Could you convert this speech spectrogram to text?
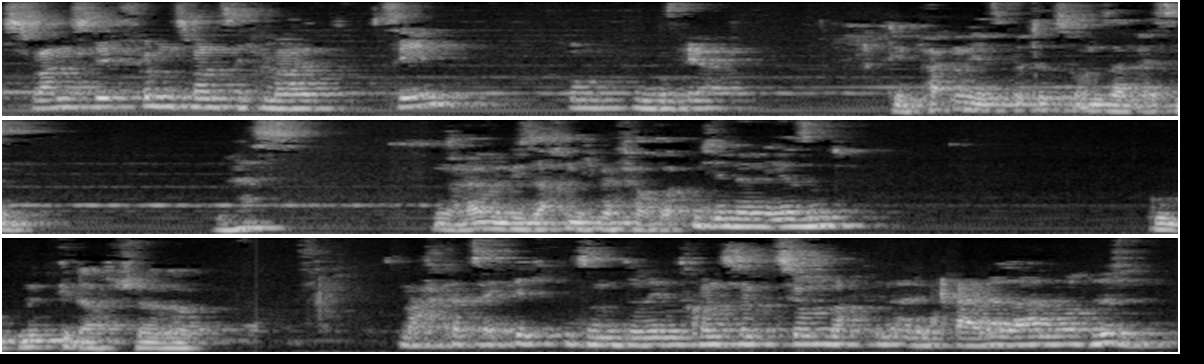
20, 25 mal 10. So ungefähr. Den packen wir jetzt bitte zu unserem Essen. Was? Naja, wenn die Sachen nicht mehr verrotten, die in der Nähe sind. Gut mitgedacht, Sherlock. Macht tatsächlich, so eine Konstruktion macht in einem Kleiderladen auch Sinn.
